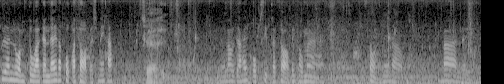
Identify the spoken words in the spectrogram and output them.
เพื่อนๆรวมตัวกันได้สักหกกระสอบแล้วใช่ไหมคะใช่เดี๋ยวเราจะให้ครบสิบกระสอบให้เขามา ส่งให้เราที่บ้านเลย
